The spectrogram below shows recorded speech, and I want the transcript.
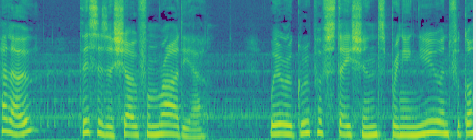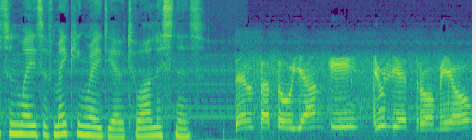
Hello, this is a show from Radio. We're a group of stations bringing new and forgotten ways of making radio to our listeners. Delta 2 Yankee, Juliet Romeo.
